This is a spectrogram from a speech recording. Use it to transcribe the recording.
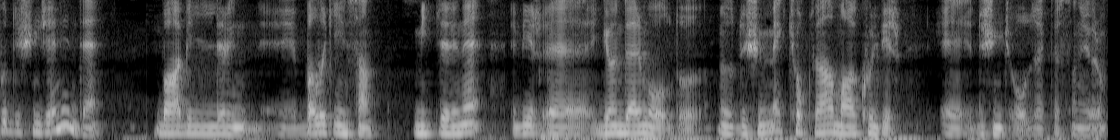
bu düşüncenin de Babillerin e, balık insan mitlerine bir e, gönderme olduğunu düşünmek çok daha makul bir e, düşünce olacaktır sanıyorum.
